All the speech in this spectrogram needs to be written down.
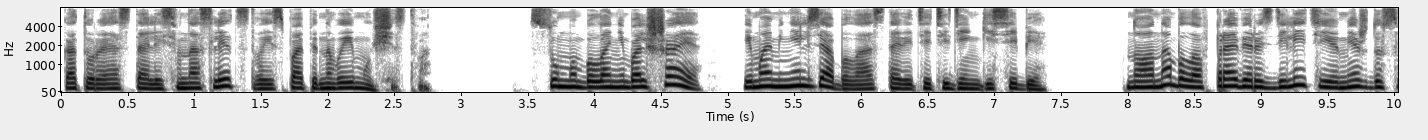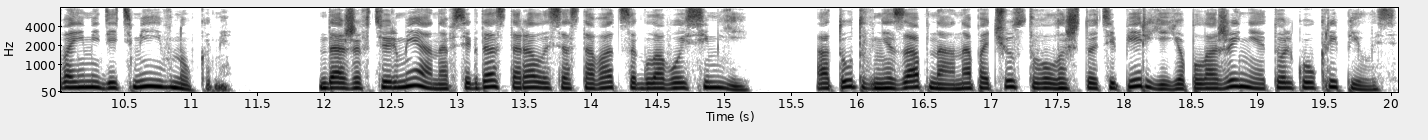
которые остались в наследство из папиного имущества. Сумма была небольшая, и маме нельзя было оставить эти деньги себе. Но она была вправе разделить ее между своими детьми и внуками. Даже в тюрьме она всегда старалась оставаться главой семьи. А тут внезапно она почувствовала, что теперь ее положение только укрепилось.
